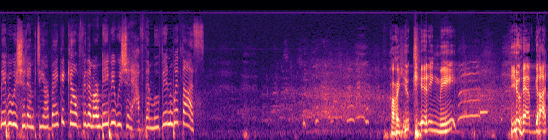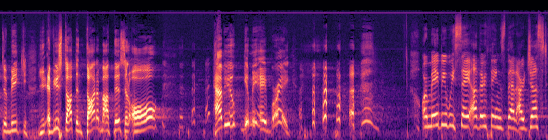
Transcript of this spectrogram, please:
Maybe we should empty our bank account for them, or maybe we should have them move in with us. Are you kidding me? You have got to be. Have you stopped and thought about this at all? Have you? Give me a break. or maybe we say other things that are just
